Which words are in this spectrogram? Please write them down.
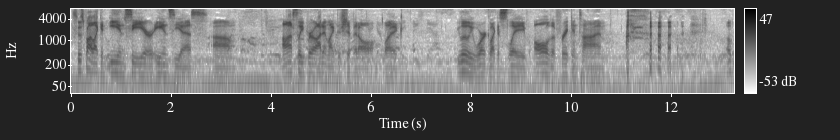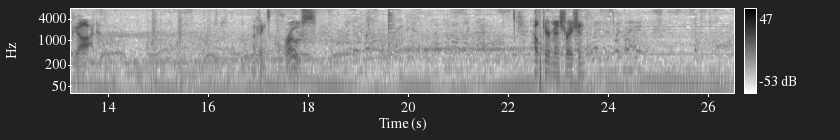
so it's probably like an ENC or ENCS. Um, honestly, bro, I didn't like the ship at all. Like, you literally work like a slave all the freaking time. oh, God. That thing's gross. Healthcare administration.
